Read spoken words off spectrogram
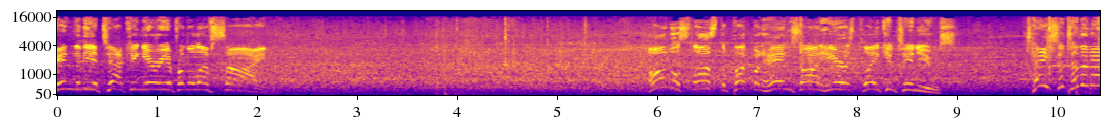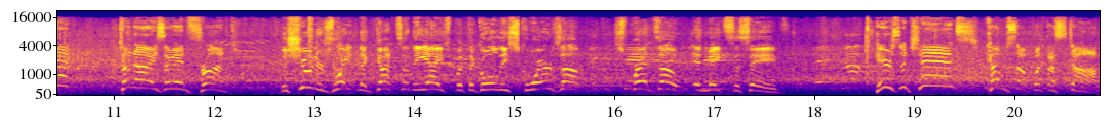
Into the attacking area from the left side. Almost lost the puck, but hangs on here as play continues. Takes it to the net. Denies him in front. The shooter's right in the guts of the ice, but the goalie squares up, spreads out, and makes the save. Here's a chance. Comes up with the stop.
